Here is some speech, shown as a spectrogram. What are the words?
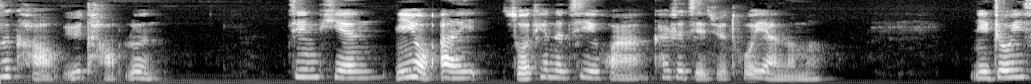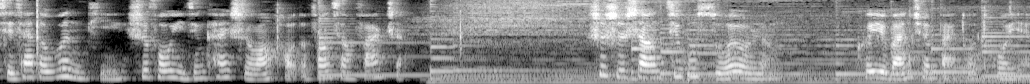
思考与讨论。今天你有按昨天的计划开始解决拖延了吗？你周一写下的问题是否已经开始往好的方向发展？事实上，几乎所有人可以完全摆脱拖延，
